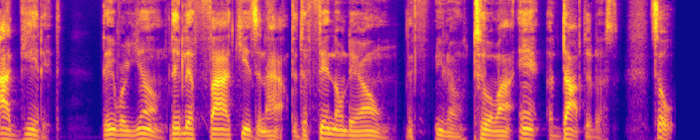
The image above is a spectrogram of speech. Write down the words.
I get it. They were young. They left five kids in the house to defend on their own, you know, till my aunt adopted us. So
